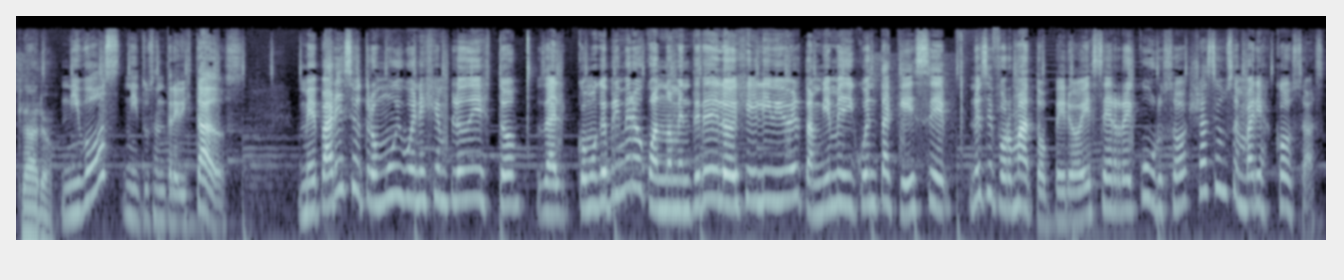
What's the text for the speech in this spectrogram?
Claro. Ni vos ni tus entrevistados. Me parece otro muy buen ejemplo de esto. O sea, como que primero cuando me enteré de lo de Hailey Bieber también me di cuenta que ese, no ese formato, pero ese recurso ya se usa en varias cosas.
